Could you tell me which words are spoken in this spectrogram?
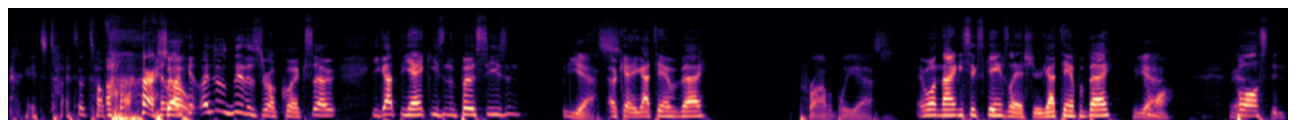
it's t- it's a tough call. All right, so let, us just do this real quick. So you got the Yankees in the postseason. yes, Okay, you got Tampa Bay. probably yes. They won 96 games last year. You got Tampa Bay. Yeah. Come on. Yeah. Boston.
